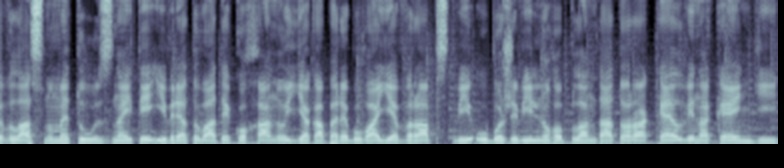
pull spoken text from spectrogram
власну мету знайти і врятувати кохану, яка перебуває в рабстві у божевільного плантатора Келвіна Кенді.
